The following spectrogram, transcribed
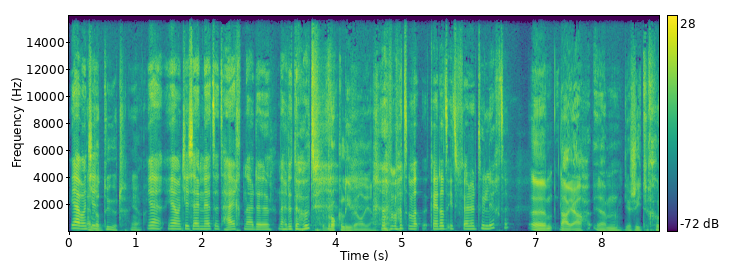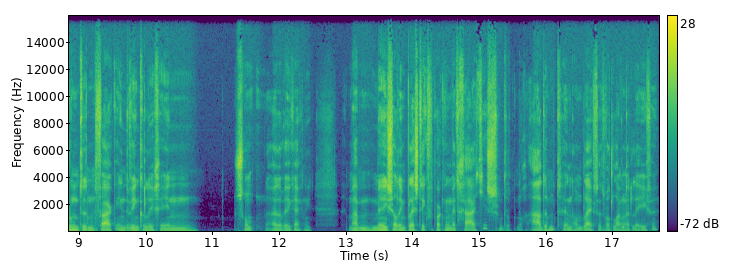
Ja, want en je, dat duurt. Ja. Ja, ja, want je zei net, het hijgt naar de, naar de dood. De broccoli wel, ja. wat, wat, kan je dat iets verder toelichten? Um, nou ja, um, je ziet groenten vaak in de winkel liggen in, som, nou, dat weet ik eigenlijk niet, maar meestal in plastic verpakking met gaatjes, zodat het nog ademt en dan blijft het wat langer leven.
